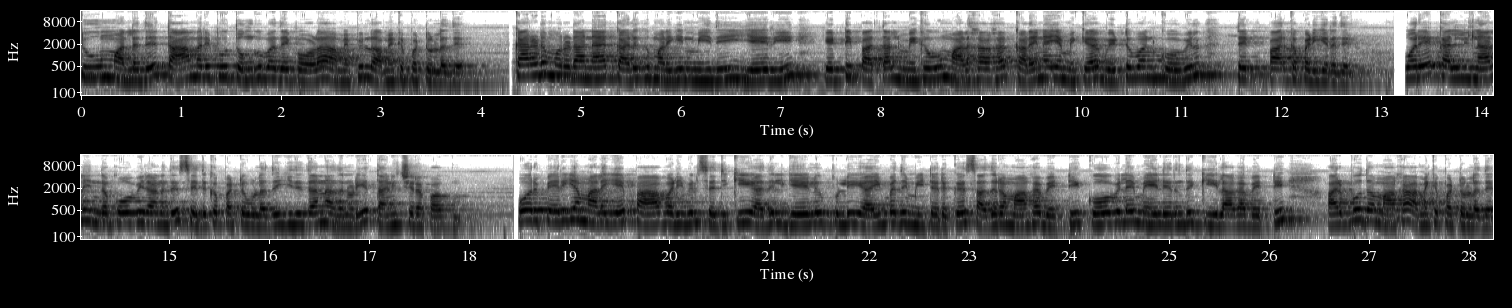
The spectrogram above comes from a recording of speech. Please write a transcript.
டூம் அல்லது தாமரைப்பூ தொங்குவதைப் போல அமைப்பில் அமைக்கப்பட்டுள்ளது. கரடு முரடான கழுகு மலையின் மீது ஏறி எட்டி பார்த்தால் மிகவும் அழகாக கலைநயமிக்க வெட்டுவான் கோவில் தெ பார்க்கப்படுகிறது. ஒரே கல்லினால் இந்த கோவிலானது செதுக்கப்பட்டு உள்ளது. இதுதான் அதனுடைய தனிச்சிறப்பாகும். ஒரு பெரிய மலையை பாவடிவில் செதுக்கி அதில் ஏழு புள்ளி ஐம்பது மீட்டருக்கு சதுரமாக வெட்டி கோவிலை மேலிருந்து கீழாக வெட்டி அற்புதமாக அமைக்கப்பட்டுள்ளது.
